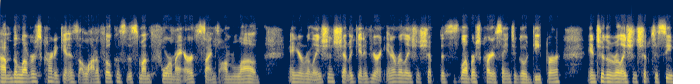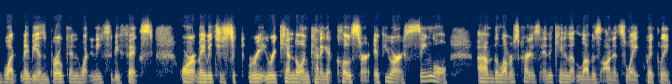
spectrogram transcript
Um, the Lovers card, again, is a lot of focus this month for my Earth signs on love and your relationship. Again, if you're in a relationship, this is Lovers card is saying to go deeper into the relationship to see what maybe is broken, what needs to be fixed, or maybe just to re- rekindle and kind of get closer. If you are single, um, the Lovers card is indicating that love is on its way quickly.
